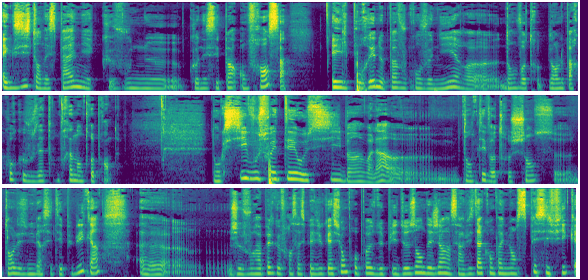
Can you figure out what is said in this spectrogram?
existent en Espagne que vous ne connaissez pas en France et ils pourraient ne pas vous convenir euh, dans, votre, dans le parcours que vous êtes en train d'entreprendre. Donc si vous souhaitez aussi ben voilà euh, tenter votre chance euh, dans les universités publiques, hein, je vous rappelle que France Aspect Éducation propose depuis deux ans déjà un service d'accompagnement spécifique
